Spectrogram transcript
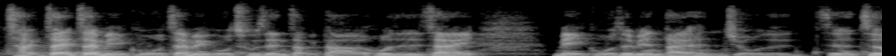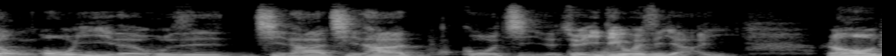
在在在美国在美国出生长大的，或者是在美国这边待很久的这这种欧裔的，或者是其他其他国籍的，就一定会是亚裔。然后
